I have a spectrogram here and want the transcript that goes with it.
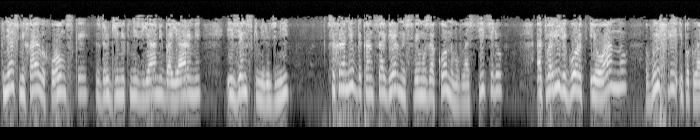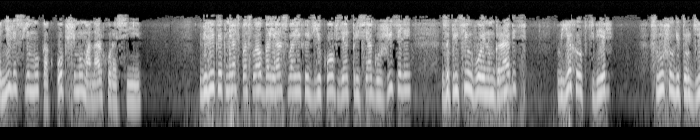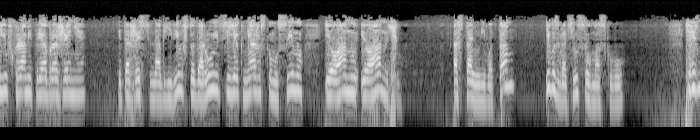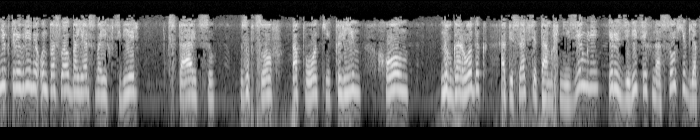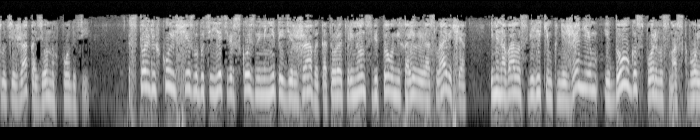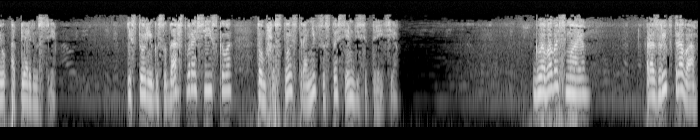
князь Михаил Холмский с другими князьями, боярами и земскими людьми, сохранив до конца верность своему законному властителю, отворили город Иоанну, вышли и поклонились ему как общему монарху России. Великий князь послал бояр своих и дьяков взять присягу жителей, запретил воинам грабить, въехал в Тверь, слушал литургию в храме Преображения, и торжественно объявил, что дарует сие княжескому сыну Иоанну Иоаннычу, оставил его там и возвратился в Москву. Через некоторое время он послал бояр своих в Тверь, в Старицу, Зубцов, Опоки, Клин, Холм, Новгородок описать все тамошние земли и разделить их на сохи для платежа казенных податей. Столь легко исчезло бытие Тверской знаменитой державы, которая от времен святого Михаила Ярославича именовалась Великим княжением и долго спорила с Москвою о первенстве. История государства российского, том 6, страница 173. Глава 8. Разрыв трава.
